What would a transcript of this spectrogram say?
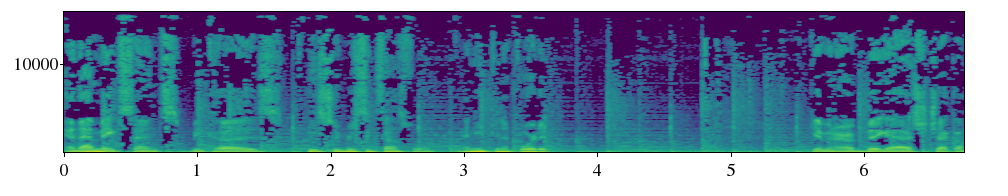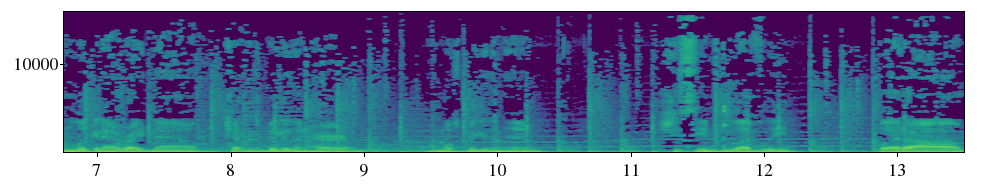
and that makes sense because he's super successful and he can afford it. Giving her a big ass check. I'm looking at right now. Check is bigger than her, almost bigger than him. She seems lovely, but um.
